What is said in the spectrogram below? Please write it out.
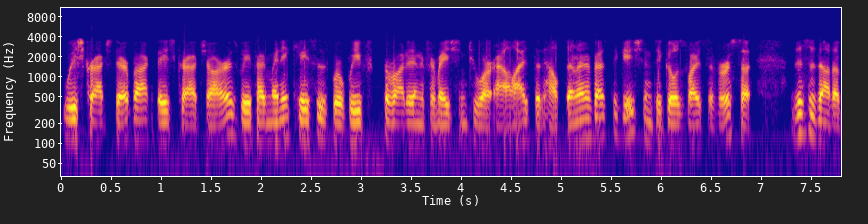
We scratch their back, they scratch ours. We've had many cases where we've provided information to our allies that help them in investigations. It goes vice versa. This is not a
